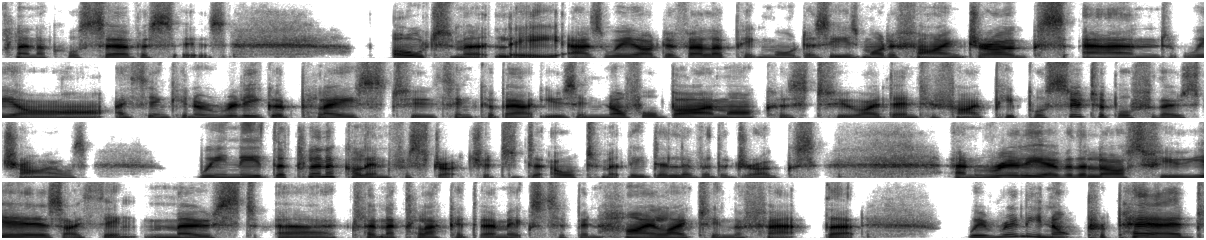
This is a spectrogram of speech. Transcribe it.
clinical services. Ultimately, as we are developing more disease modifying drugs, and we are, I think, in a really good place to think about using novel biomarkers to identify people suitable for those trials, we need the clinical infrastructure to ultimately deliver the drugs. And really, over the last few years, I think most uh, clinical academics have been highlighting the fact that we're really not prepared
